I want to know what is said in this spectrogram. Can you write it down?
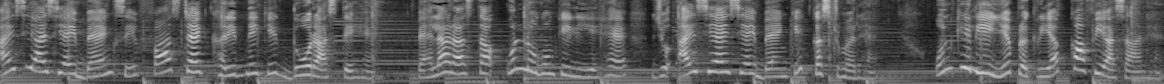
आईसीआईसीआई बैंक से फास्टैग खरीदने के दो रास्ते हैं। पहला रास्ता उन लोगों के लिए है जो आईसीआईसीआई बैंक के कस्टमर हैं। उनके लिए ये प्रक्रिया काफ़ी आसान है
